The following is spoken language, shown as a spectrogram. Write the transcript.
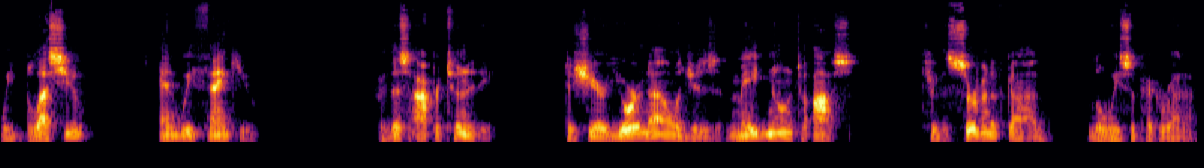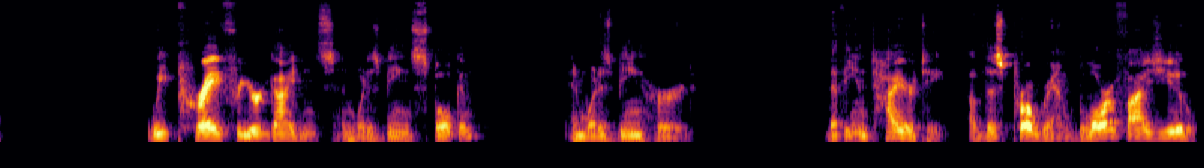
we bless you, and we thank you for this opportunity to share your knowledges made known to us through the servant of God, Luisa Piccarreta. We pray for your guidance in what is being spoken and what is being heard, that the entirety of this program glorifies you,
